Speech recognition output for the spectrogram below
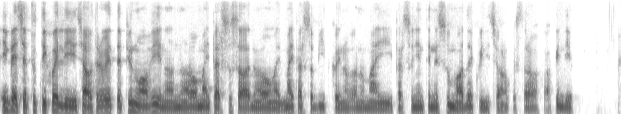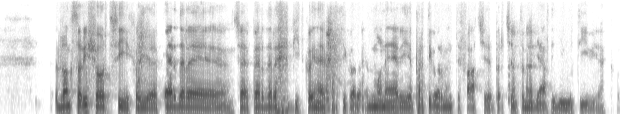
invece tutti quelli, diciamo, tra virgolette, più nuovi non, non avevano mai perso soldi, non avevano mai, mai perso Bitcoin, non avevano mai perso niente in nessun modo e quindi dicevano questa roba qua. Quindi, long story short, sì, dire, perdere, cioè, perdere Bitcoin è particolare, Moneri è particolarmente facile per 100 miliardi di motivi, ecco.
